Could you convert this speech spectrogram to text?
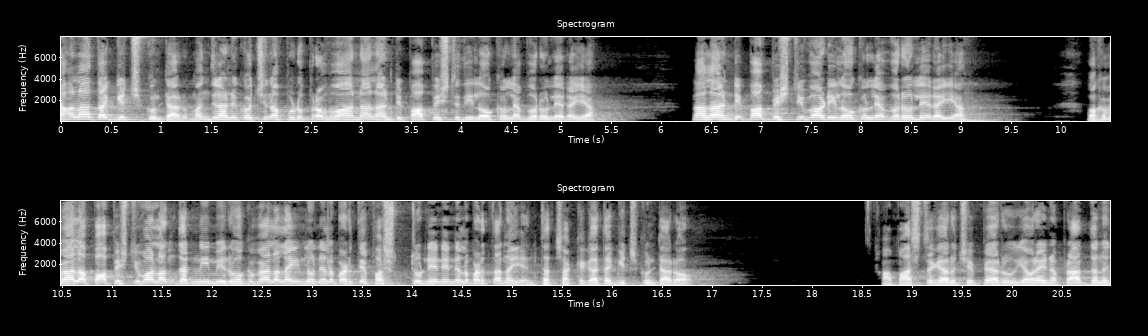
చాలా తగ్గించుకుంటారు. మందిరానికి వచ్చినప్పుడు ప్రభు నాలాంటి పాపిష్టిది లోకంలో ఎవ్వరూ లేరయ్యా. నాలాంటి పాపిష్టి వాడి లోకంలో ఎవ్వరూ లేరయ్యా. ఒకవేళ పాపిష్టి వాళ్ళందరినీ మీరు ఒకవేళ లైన్లో నిలబడితే ఫస్ట్ నేనే నిలబడతానయ్యా. ఎంత చక్కగా తగ్గించుకుంటారో. ఆ పాస్టర్ గారు చెప్పారు ఎవరైనా ప్రార్థన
